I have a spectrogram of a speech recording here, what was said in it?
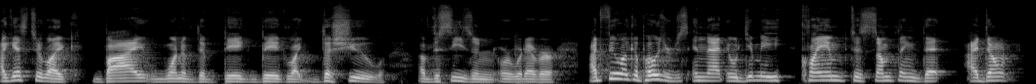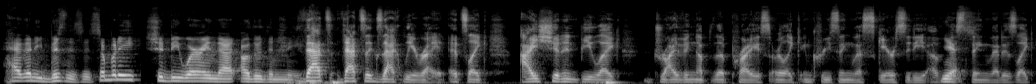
I guess to like buy one of the big, big like the shoe of the season or whatever, I'd feel like a poser just in that it would give me claim to something that I don't have any businesses. Somebody should be wearing that other than me. That's that's exactly right. It's like I shouldn't be like driving up the price or like increasing the scarcity of Yes. this thing that is like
